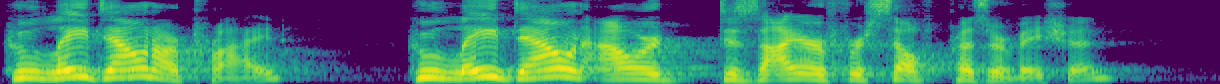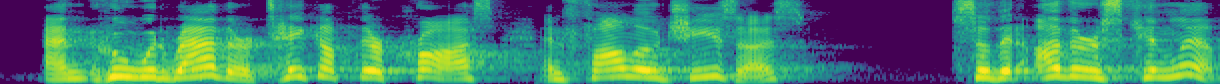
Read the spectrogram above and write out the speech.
who lay down our pride, who lay down our desire for self preservation, and who would rather take up their cross and follow Jesus so that others can live.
